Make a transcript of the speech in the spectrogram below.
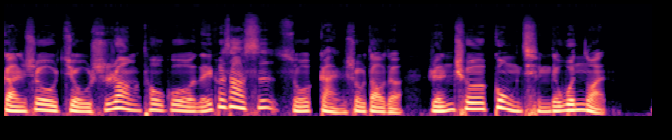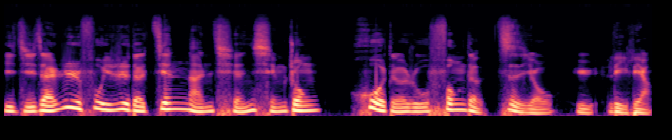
感受久石让透过雷克萨斯所感受到的人车共情的温暖，以及在日复一日的艰难前行中获得如风的自由与力量。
